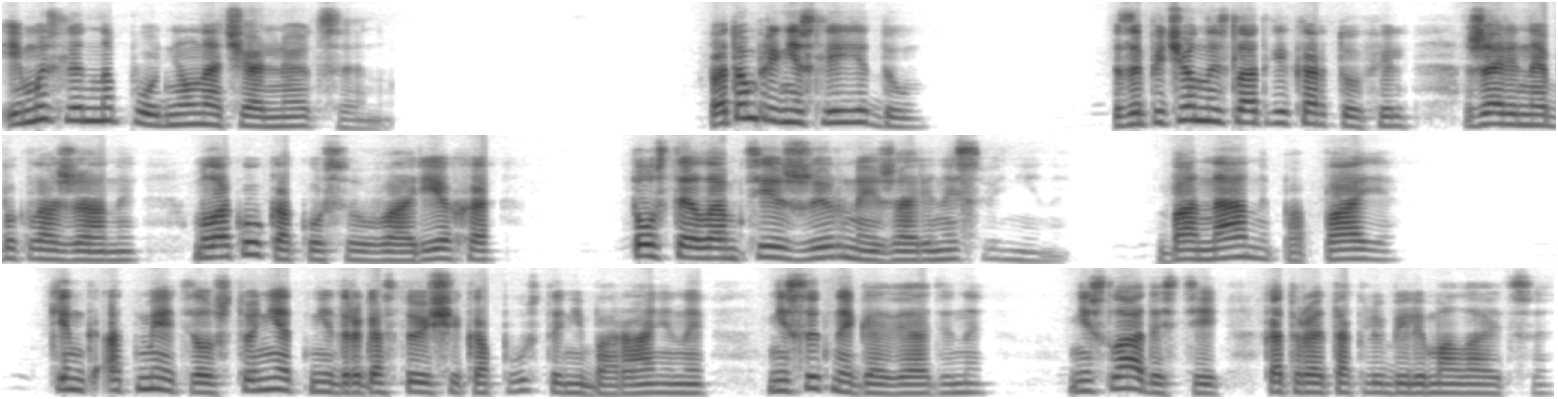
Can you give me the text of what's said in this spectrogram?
и мысленно поднял начальную цену. Потом принесли еду. Запеченный сладкий картофель, жареные баклажаны, молоко кокосового ореха, толстые ломти жирной жареной свинины, бананы, папайя. Кинг отметил, что нет ни дорогостоящей капусты, ни баранины, ни сытной говядины, ни сладостей, которые так любили малайцы.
